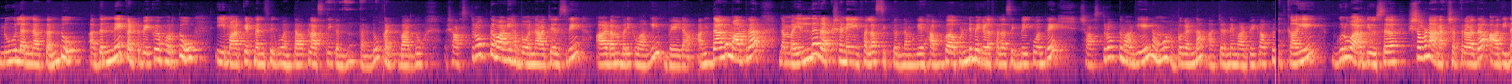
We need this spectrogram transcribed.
ನೂಲನ್ನು ತಂದು ಅದನ್ನೇ ಕಟ್ಟಬೇಕೇ ಹೊರತು ಈ ಮಾರ್ಕೆಟ್ನಲ್ಲಿ ಸಿಗುವಂಥ ಪ್ಲಾಸ್ಟಿಕನ್ನು ತಂದು ಕಟ್ಟಬಾರ್ದು. ಶಾಸ್ತ್ರೋಕ್ತವಾಗಿ ಹಬ್ಬವನ್ನು ಆಚರಿಸ್ರಿ, ಆಡಂಬರಿಕವಾಗಿ ಬೇಡ. ಅಂದಾಗ ಮಾತ್ರ ನಮ್ಮ ಎಲ್ಲ ರಕ್ಷಣೆ ಫಲ ಸಿಗ್ತದೆ. ನಮಗೆ ಹಬ್ಬ ಹುಣ್ಣಿಮೆಗಳ ಫಲ ಸಿಗಬೇಕು ಅಂದರೆ ಶಾಸ್ತ್ರೋಕ್ತವಾಗಿಯೇ ನಾವು ಹಬ್ಬಗಳನ್ನ ಆಚರಣೆ ಮಾಡಬೇಕಾಗ್ತದೆ. ಅದಕ್ಕಾಗಿ ಗುರುವಾರ ದಿವಸ ಶ್ರವಣ ನಕ್ಷತ್ರದ ಆ ದಿನ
